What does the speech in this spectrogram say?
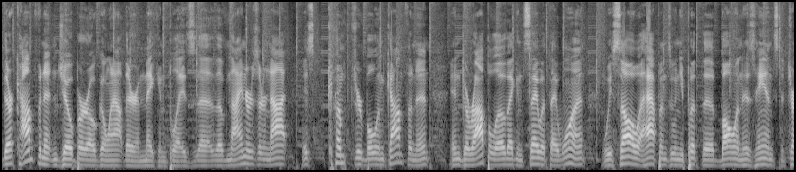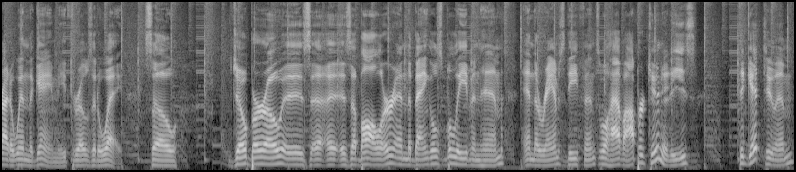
they're confident in Joe Burrow going out there and making plays. Uh, the Niners are not as comfortable and confident in Garoppolo. They can say what they want. We saw what happens when you put the ball in his hands to try to win the game. He throws it away. So Joe Burrow is uh, is a baller, and the Bengals believe in him, and the Rams defense will have opportunities to get to him.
